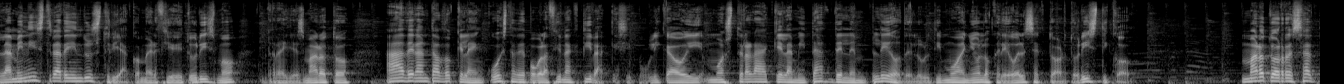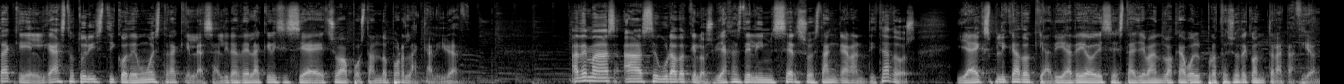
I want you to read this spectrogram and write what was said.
La ministra de Industria, Comercio y Turismo, Reyes Maroto, ha adelantado que la encuesta de población activa que se publica hoy mostrará que la mitad del empleo del último año lo creó el sector turístico. Maroto resalta que el gasto turístico demuestra que la salida de la crisis se ha hecho apostando por la calidad. Además, ha asegurado que los viajes del IMSERSO están garantizados y ha explicado que a día de hoy se está llevando a cabo el proceso de contratación.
